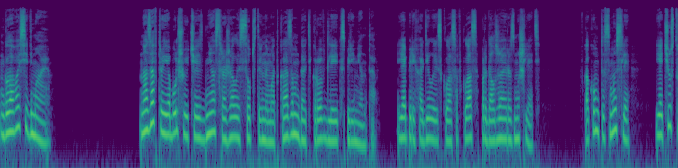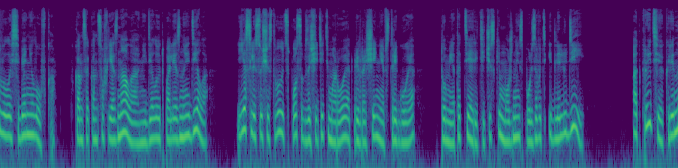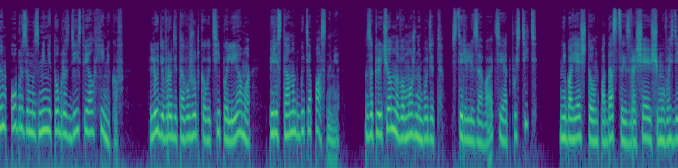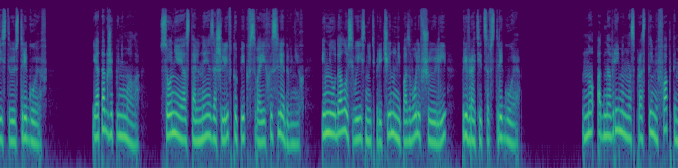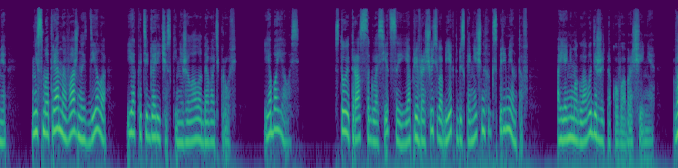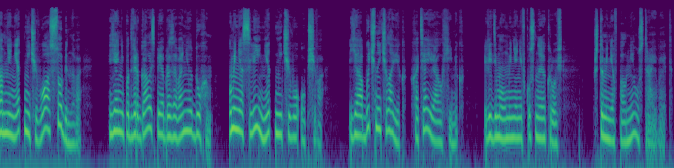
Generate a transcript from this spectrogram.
Глава седьмая. На завтра я большую часть дня сражалась с собственным отказом дать кровь для эксперимента. Я переходила из класса в класс, продолжая размышлять. В каком-то смысле я чувствовала себя неловко. В конце концов, я знала, они делают полезное дело. Если существует способ защитить Мороя от превращения в стригоя, то метод теоретически можно использовать и для людей. Открытие коренным образом изменит образ действий алхимиков — Люди вроде того жуткого типа Лиама перестанут быть опасными. Заключенного можно будет стерилизовать и отпустить, не боясь, что он подастся извращающему воздействию стригоев. Я также понимала, Соня и остальные зашли в тупик в своих исследованиях. Им не удалось выяснить причину, не позволившую Ли превратиться в стригоя. Но одновременно с простыми фактами, несмотря на важность дела, я категорически не желала давать кровь. Я боялась. Стоит раз согласиться, и я превращусь в объект бесконечных экспериментов. А я не могла выдержать такого обращения. Во мне нет ничего особенного. Я не подвергалась преобразованию духом. У меня с Ли нет ничего общего. Я обычный человек, хотя и алхимик. Видимо, у меня невкусная кровь, что меня вполне устраивает.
